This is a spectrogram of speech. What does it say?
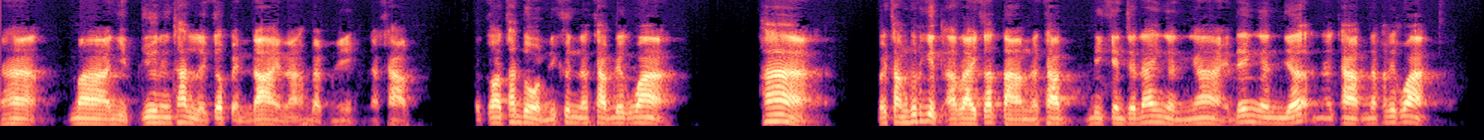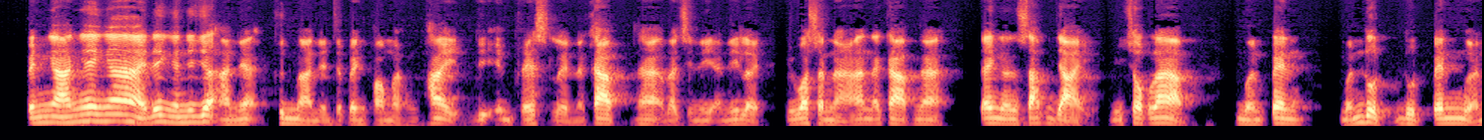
นะฮะมาหยิบยื่นให้ท่านเลยก็เป็นได้นะแบบนี้นะครับ แล้วก็ถ้าโดนแบบนี้ขึ้นนะครับ เรียกว่าถ้าไปทำธุรกิจอะไรก็ตามนะครับ มีเกณฑ์จะได้เงินง่าย ได้เงินเยอะนะครับนะเขาเรียกว่าเป็นงานง่ายๆ ได้เงินเยอะๆ อันเนี้ยขึ้นมาเนี่ยจะเป็นความหมายของไพ่ The Empress เลยนะครับนะฮะราชินีอันนี้เลยมีวาสนานะครับนะ ได้เงินทรัพย์ใหญ่ มีโชคลาภเหมือนเป็นเหมือนดุดดุดเป็นเหมือน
